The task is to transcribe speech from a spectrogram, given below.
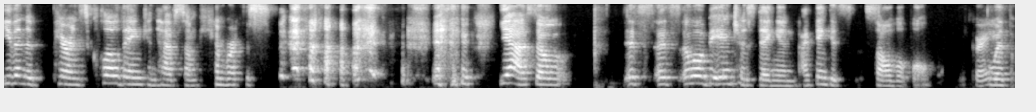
Even the parents' clothing can have some cameras. yeah, so it's it's it will be interesting and I think it's solvable. Great. With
